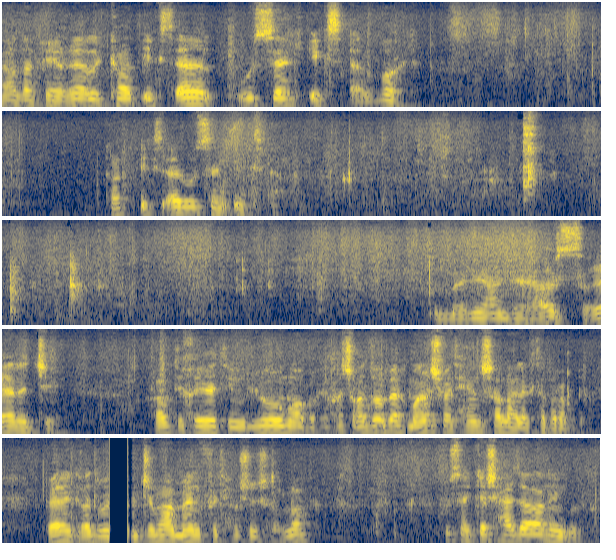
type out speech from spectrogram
هذا فيه غير ال quatre XL وال cinq XL. برك. quatre XL وال cinq XL. اللي عندها عرس غير تجي خالتي خياتي اليوم وباقي خاطش غدوة بالك ماناش فاتحين إن شاء الله على كتاب ربي بالك غدوة الجمعة ما نفتحوش إن شاء الله. بس كاش حاجة راني نقول لكم.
